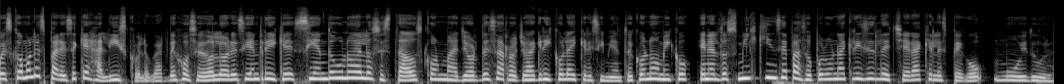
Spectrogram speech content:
Pues ¿cómo les parece que Jalisco, el hogar de José Dolores y Enrique, siendo uno de los estados con mayor desarrollo agrícola y crecimiento económico, en el 2015 pasó por una crisis lechera que les pegó muy duro?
